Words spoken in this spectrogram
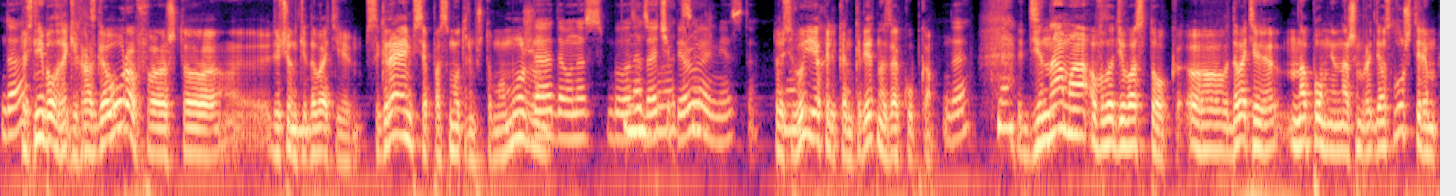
Да. То есть не было таких разговоров, э, что э, девчонки, давайте сыграемся, посмотрим, что мы можем. Да, да, у нас была у нас задача была первое цель. место. То есть да. вы ехали конкретно за кубком. Да. да. Динамо Владивосток. Э, давайте напомним нашим радиослушателям,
